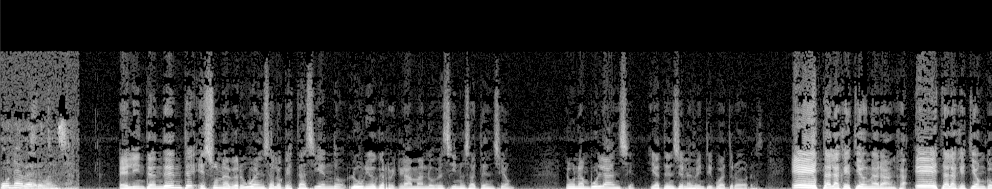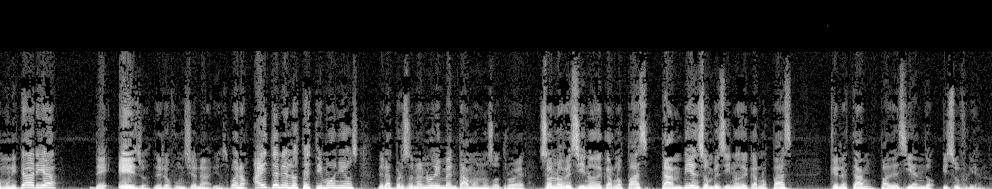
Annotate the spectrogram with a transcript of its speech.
Una vergüenza. El intendente es una vergüenza lo que está haciendo. Lo único que reclaman los vecinos, atención, es una ambulancia y atención las 24 horas. Esta es la gestión naranja. Esta es la gestión comunitaria de ellos, de los funcionarios. Bueno, ahí tenés los testimonios de las personas, no lo inventamos nosotros, ¿eh? son los vecinos de Carlos Paz, también son vecinos de Carlos Paz que lo están padeciendo y sufriendo.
